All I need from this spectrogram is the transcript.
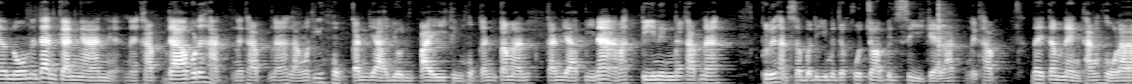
แนวโน้มในด้านการงานเนี่ยนะครับดาวพฤหัสนะครับนะหลังวันที่ 6 กันยายนไปถึง 6 กันประมาณกันยาปีหน้ามาปีหนึ่งนะครับนะ พฤหัสบดีมันจะโคจรเป็น 4 แกลักนะครับได้ตำแหน่งทางโหรา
